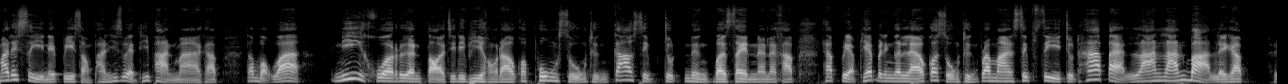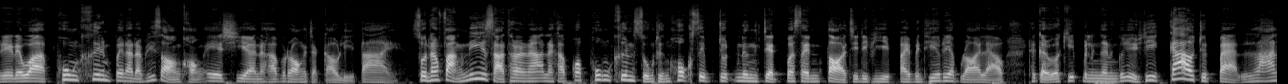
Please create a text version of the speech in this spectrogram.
มาสที่ 4 ในปี 2021 ที่ผ่านมาครับ ต้องบอกว่า หนี้ครัวเรือนต่อ GDP ของเราก็พุ่งสูงถึง 90.1%นะครับ ถ้าเปรียบเทียบเป็นเงินแล้วก็สูงถึงประมาณ 14.58 ล้านล้านบาทเลยครับ เรียกได้ว่าพุ่งขึ้นเป็นอันดับที่ 2 ของเอเชียนะครับรองจากเกาหลีใต้ ส่วนทางฝั่งหนี้สาธารณะนะครับก็พุ่งขึ้นสูงถึง 60.17%ต่อ GDP ไปเป็นที่เรียบร้อยแล้ว ถ้าเกิดว่าคิดเป็นเงินก็อยู่ที่ 9.8 ล้าน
